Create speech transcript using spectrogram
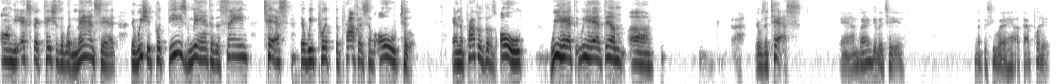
on the expectations of what man said, then we should put these men to the same test that we put the prophets of old to. And the prophets of old, we had we had them. Uh, there was a test, and I'm going to give it to you. I can see where the hell I put it.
